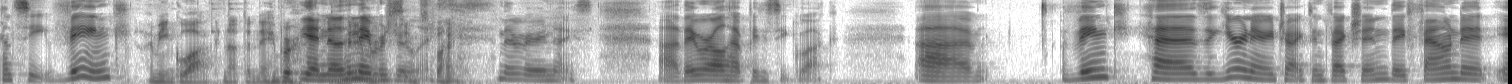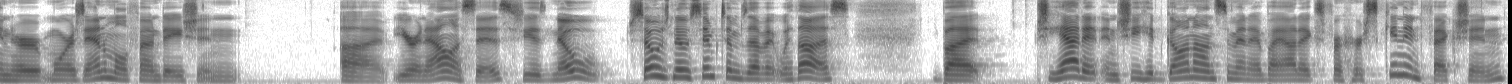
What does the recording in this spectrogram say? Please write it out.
let's see. Vink. I mean, Guac, not the neighbor. Yeah, no, the neighbors are nice. fine. They're very nice. Uh, they were all happy to see Guac. Um, Vink has a urinary tract infection. They found it in her Morris Animal Foundation uh, urinalysis. She has no shows no symptoms of it with us, but she had it, and she had gone on some antibiotics for her skin infection,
